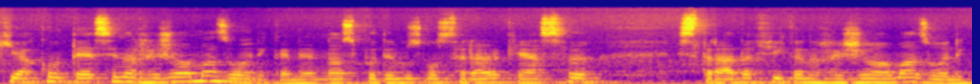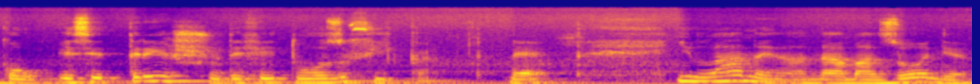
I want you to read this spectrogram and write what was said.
que acontece na região amazônica. Né? Nós podemos considerar que essa estrada fica na região amazônica, ou esse trecho defeituoso fica. Né? E lá na, na Amazônia,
